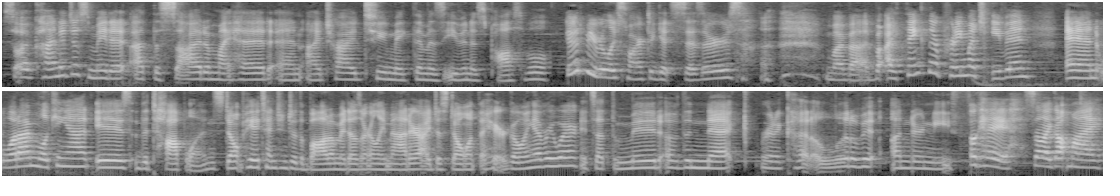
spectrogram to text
So I've kind of just made it at the side of my head and I tried to make them as even as possible. It would be really smart to get scissors, my bad, but I think they're pretty much even and what I'm looking at is the top ones. Don't pay attention to the bottom, it doesn't really matter. I just don't want the hair going everywhere. It's at the mid of the neck. We're gonna cut a little bit underneath. Okay, so I got my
